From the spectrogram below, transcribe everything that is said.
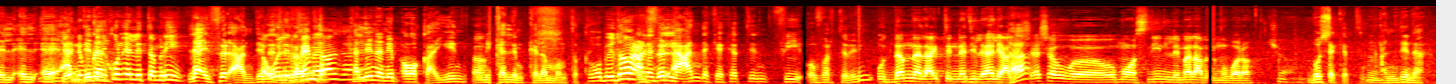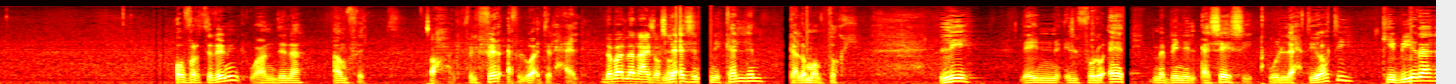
ال ال آه، لأن ممكن يكون قلة تمرين لا الفرقة عندنا أو اللي؟ خلينا نبقى واقعيين آه. ونتكلم كلام منطقي هو بيدور على دي الفرقة يعني. عندك يا كابتن في over training قدامنا لعيبة النادي الأهلي على؟ الشاشة ومواصلين لملعب المباراة إن شاء الله. بص يا كابتن. عندنا over training وعندنا unfit صح. في الفرقة في الوقت الحالي. ده بقى اللي أنا عايز أوصله. لازم نتكلم كلام منطقي. ليه؟ لأن الفروقات ما بين الأساسي والاحتياطي كبيرة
